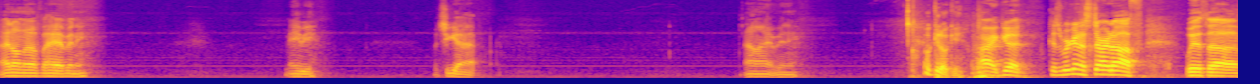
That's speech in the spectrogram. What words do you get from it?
I don't know if I have any. Maybe. What you got? I don't have any. Okie dokie. All right, good. Because we're gonna start off with uh,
